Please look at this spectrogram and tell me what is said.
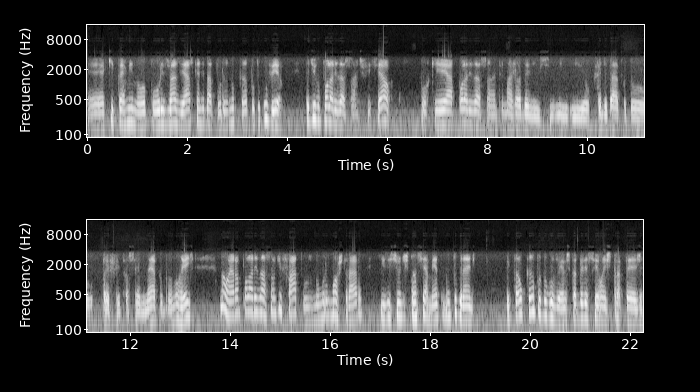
é, que terminou por esvaziar as candidaturas no campo do governo. Eu digo polarização artificial porque a polarização entre Major Denise e, e o candidato do prefeito ACM Neto, Bruno Reis, não era uma polarização de fato. Os números mostraram que existia um distanciamento muito grande. Então, o campo do governo estabeleceu uma estratégia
